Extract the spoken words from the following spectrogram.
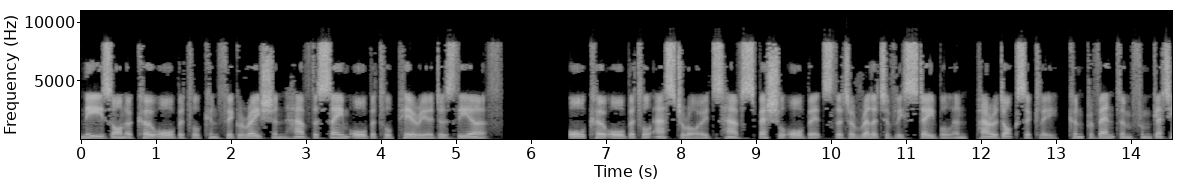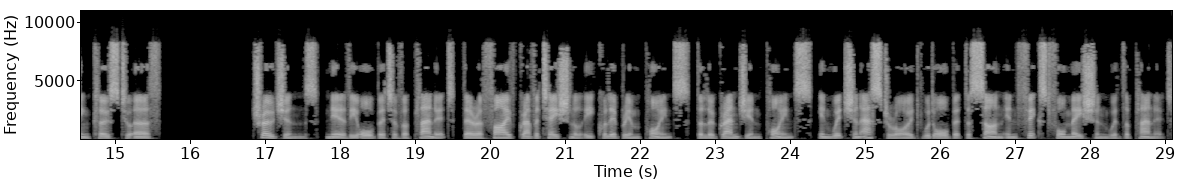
NEAs on a co-orbital configuration have the same orbital period as the Earth. All co-orbital asteroids have special orbits that are relatively stable and, paradoxically, can prevent them from getting close to Earth, Trojans, near the orbit of a planet, there are five gravitational equilibrium points, the Lagrangian points, in which an asteroid would orbit the Sun in fixed formation with the planet.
